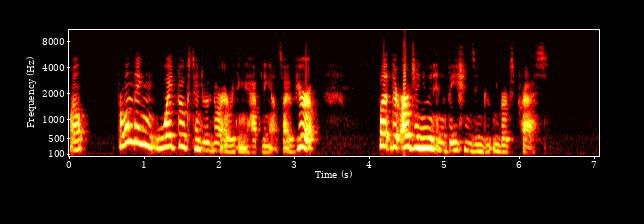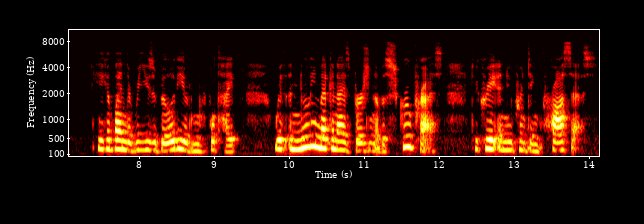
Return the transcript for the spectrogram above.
Well, for one thing, white folks tend to ignore everything happening outside of Europe. But there are genuine innovations in Gutenberg's press. He combined the reusability of movable type with a newly mechanized version of a screw press to create a new printing process.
